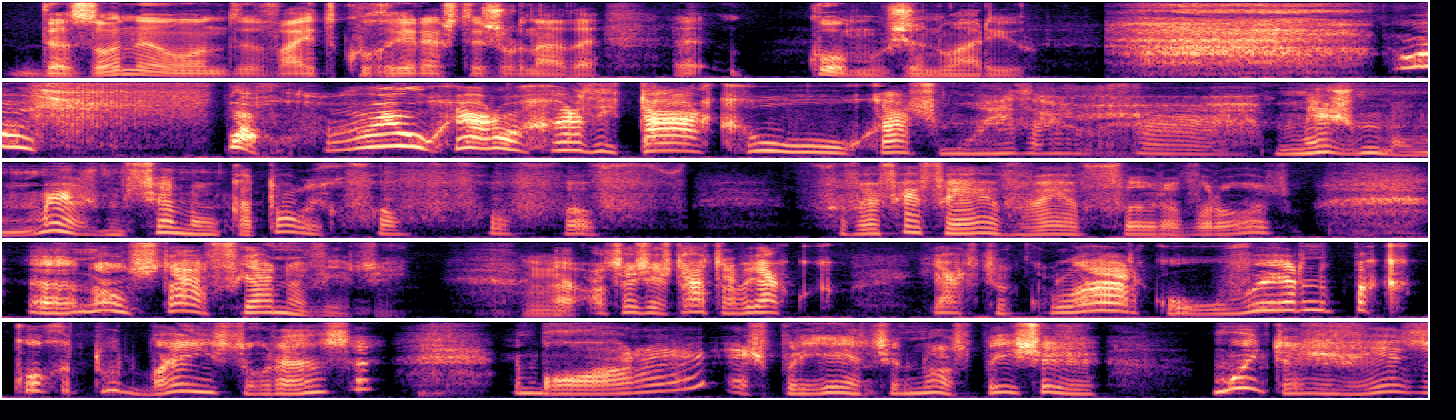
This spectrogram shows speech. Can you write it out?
da zona onde vai decorrer esta jornada. Como, Januário? Bom, eu quero acreditar que o Carlos Moedas, mesmo, mesmo sendo um católico fé, fé, fé, fervoroso, ah, não está a fiar na Virgem. Ah, Ou seja, está a trabalhar e a articular com o governo para que corra tudo bem em segurança, embora a experiência no nosso país seja muitas vezes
